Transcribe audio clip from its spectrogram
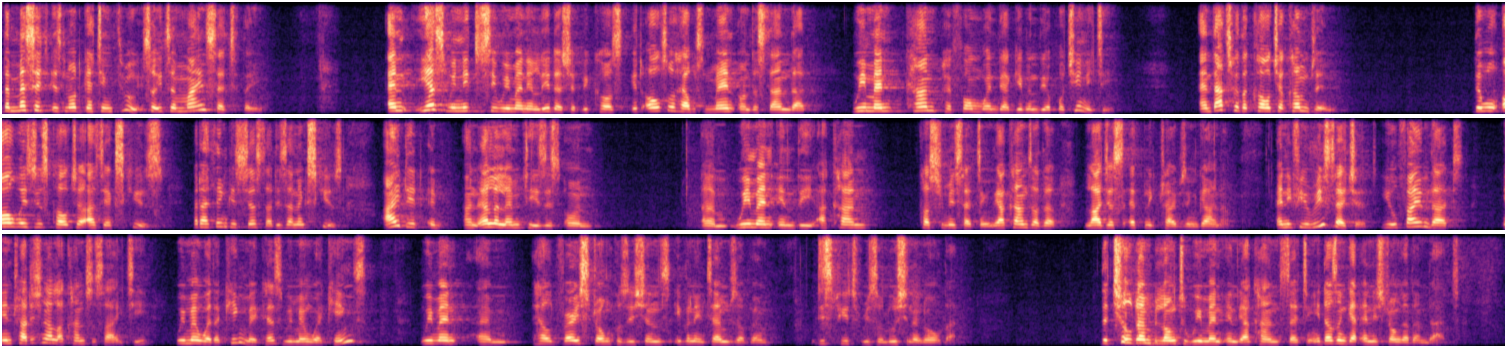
The message is not getting through, so it's a mindset thing. And yes, we need to see women in leadership because it also helps men understand that women can perform when they're given the opportunity. And that's where the culture comes in. They will always use culture as the excuse, but I think it's just that it's an excuse. I did an LLM thesis on um, women in the Akan customary setting. The Akans are the largest ethnic tribes in Ghana. And if you research it, you'll find that in traditional Akan society, women were the kingmakers, women were kings. Women um, held very strong positions, even in terms of um, dispute resolution and all that. The children belong to women in the Akan setting. It doesn't get any stronger than that.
